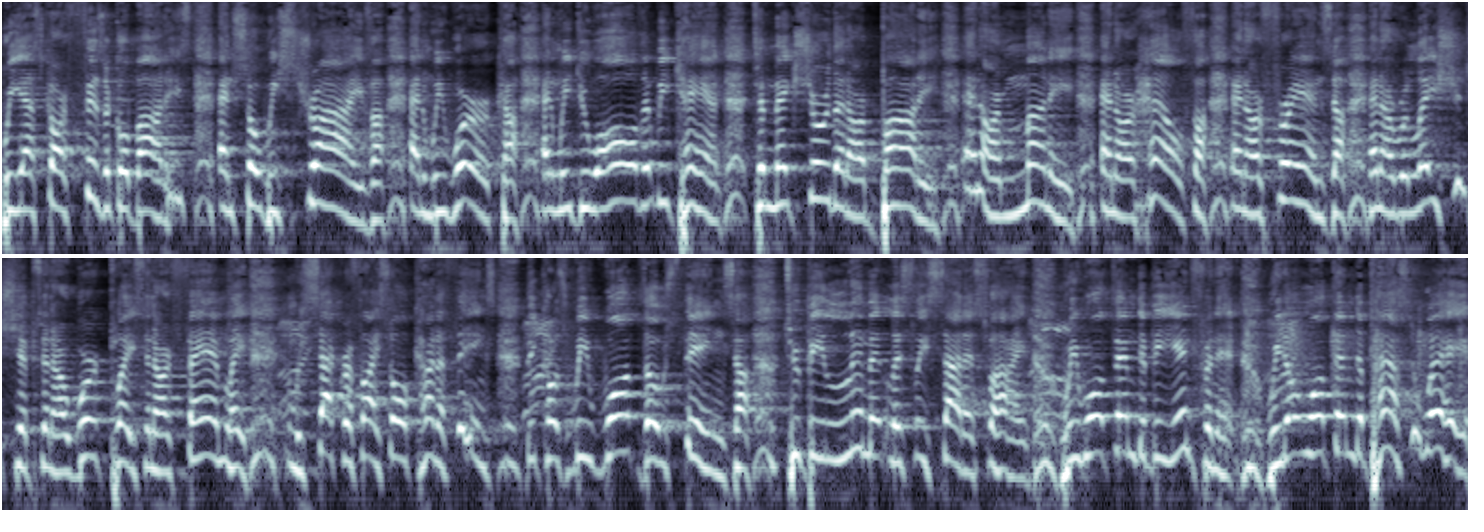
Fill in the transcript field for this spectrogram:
we ask our physical bodies. And so we strive and we work and we do all that we can to make sure that our body and our money and our health and our friends and our relationships and our workplace and our family, and we sacrifice all kind of things because we want those things to be limitlessly satisfying. We want them to be infinite. We don't want them to pass away.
